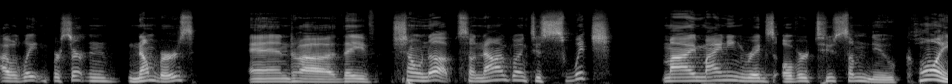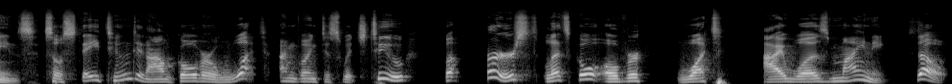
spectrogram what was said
I was waiting for certain numbers, and uh, they've shown up. So now I'm going to switch my mining rigs over to some new coins. So stay tuned and I'll go over what I'm going to switch to. But first, let's go over what I was mining. So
